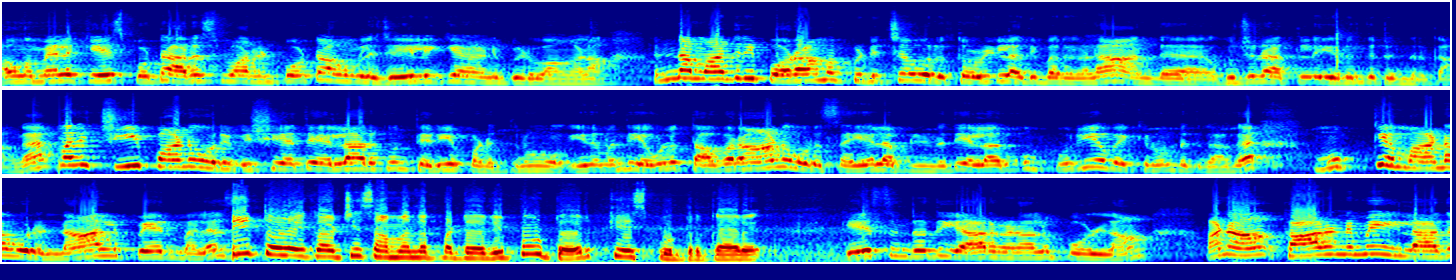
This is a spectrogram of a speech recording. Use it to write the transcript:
அவங்க மேல கேஸ் போட்டு அரெஸ்ட் வாரண்ட் போட்டு அவங்கள ஜெயிலுக்கே அனுப்பிடுவாங்களாம். இந்த மாதிரி பொறாம பிடிச்ச ஒரு தொழில் அதிபர்களா அந்த குஜராத்தில் இருந்துட்டு இருந்திருக்காங்க. மாதிரி சீப்பான ஒரு விஷயத்தை எல்லாருக்கும் தெரியப்படுத்தணும். இது வந்து எவ்வளவு தவறான ஒரு செயல் அப்படின்றது எல்லாருக்கும் புரிய வைக்கணுன்றதுக்காக முக்கியமான ஒரு நாலு பேர் மேல ஜி தொலைக்காட்சி சம்பந்தப்பட்ட ரிப்போர்ட்டர் கேஸ் போட்டிருக்காரு. கேஸுன்றது யார் வேணாலும் போடலாம். ஆனா காரணமே இல்லாத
